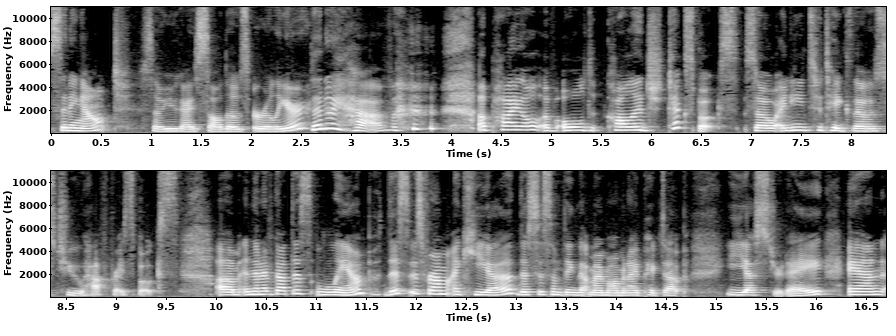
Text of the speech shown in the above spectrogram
sitting out so you guys saw those earlier. Then I have a pile of old college textbooks. So I need to take those to half price books. Um, and then I've got this lamp. This is from Ikea. This is something that my mom and I picked up yesterday. And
